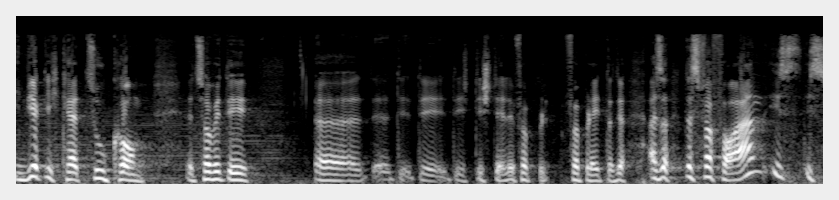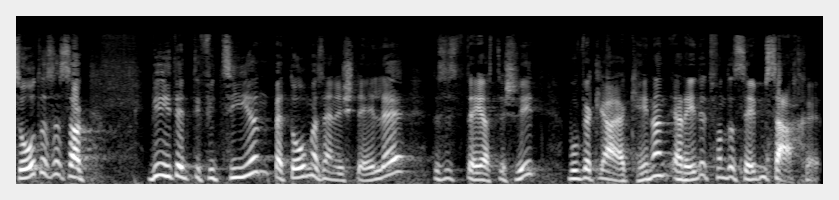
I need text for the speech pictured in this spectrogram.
in Wirklichkeit zukommt. Jetzt habe ich die, äh, die, die, die, die Stelle verblättert. Ja. Also das Verfahren ist, ist so, dass er sagt, wir identifizieren bei Thomas eine Stelle, das ist der erste Schritt, wo wir klar erkennen, er redet von derselben Sache.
